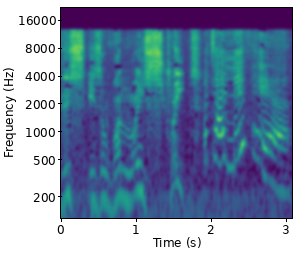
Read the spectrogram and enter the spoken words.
this is a one-way street. But I live here.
